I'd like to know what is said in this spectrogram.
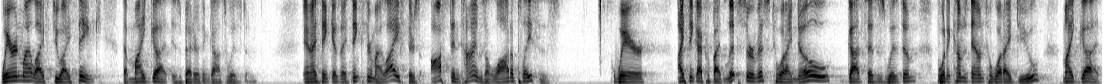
Where in my life do I think that my gut is better than God's wisdom? And I think as I think through my life, there's oftentimes a lot of places where I think I provide lip service to what I know God says is wisdom, but when it comes down to what I do, my gut,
